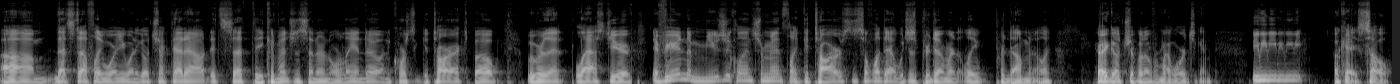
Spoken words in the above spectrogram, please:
Um, that's definitely where you want to go check that out. It's at the Convention Center in Orlando, and of course the Guitar Expo. We were there last year. If you're into musical instruments like guitars and stuff like that, which is predominantly predominantly, here I go tripping over my words again. Okay, so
